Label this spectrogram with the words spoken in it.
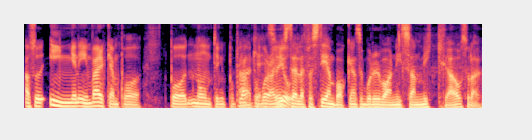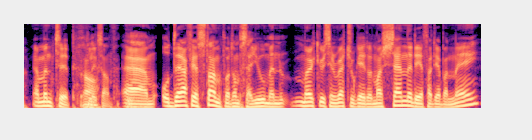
alltså ingen inverkan på, på någonting på, plan, Okej, på våran så jord. istället för stenbocken så borde det vara Nissan Micra och sådär. Ja men typ. Ja. Liksom. Ehm, och därför jag mig på att de säger jo men Mercury's in retrograde och man känner det för att jag bara nej.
